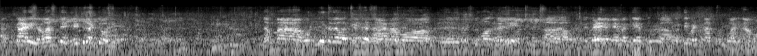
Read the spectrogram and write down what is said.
ಸರ್ಕಾರಿ ವ್ಯವಸ್ಥೆ ಜಡ್ಡುಗಟ್ಟಿ ಹೋಗಿದೆ. ನಮ್ಮ ಒಕ್ಕೂಟದ ವತಿಯಿಂದ ಸಹ ನಾವು ಶಿವಮೊಗ್ಗದಲ್ಲಿ ಬೆಳೆ ಬಗ್ಗೆ ಪ್ರತಿಭಟನಾತ್ಮಕವಾಗಿ ನಾವು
